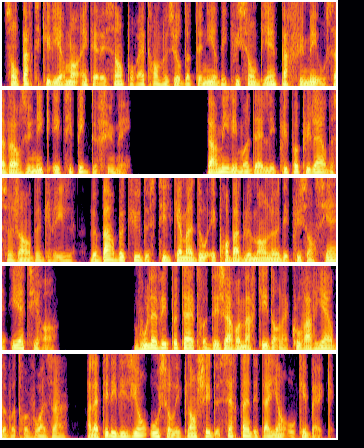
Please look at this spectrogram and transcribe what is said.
sont particulièrement intéressants pour être en mesure d'obtenir des cuissons bien parfumées aux saveurs uniques et typiques de fumée. Parmi les modèles les plus populaires de ce genre de grill, le barbecue de style Kamado est probablement l'un des plus anciens et attirants. Vous l'avez peut-être déjà remarqué dans la cour arrière de votre voisin, à la télévision ou sur les planchers de certains détaillants au Québec.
